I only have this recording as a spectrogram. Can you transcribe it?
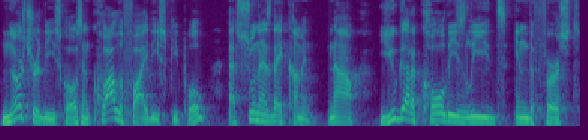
nurture these calls and qualify these people as soon as they come in. Now you got to call these leads in the first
